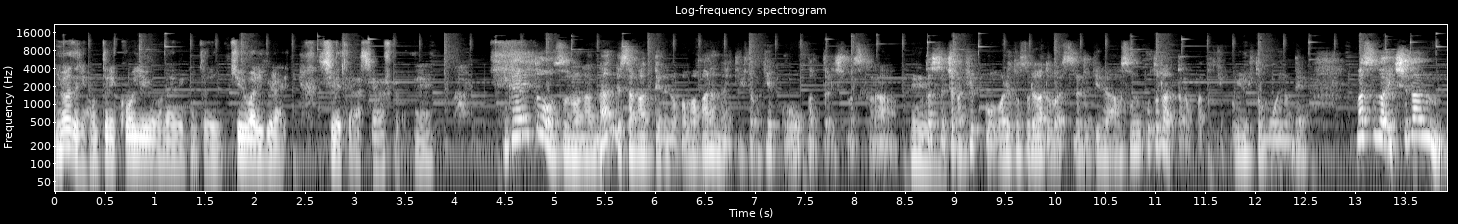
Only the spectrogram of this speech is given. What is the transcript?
今までに本当にこういうお悩み、本当に9割ぐらい占めてらっしゃいますからね。はい意外とそのななんで下がってるのかわからないという人が結構多かったりしますから、うん私たちが結構割とそれをアドバイスするときで、あそういうことだったのかって結構いる人も多いので、まずは一番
